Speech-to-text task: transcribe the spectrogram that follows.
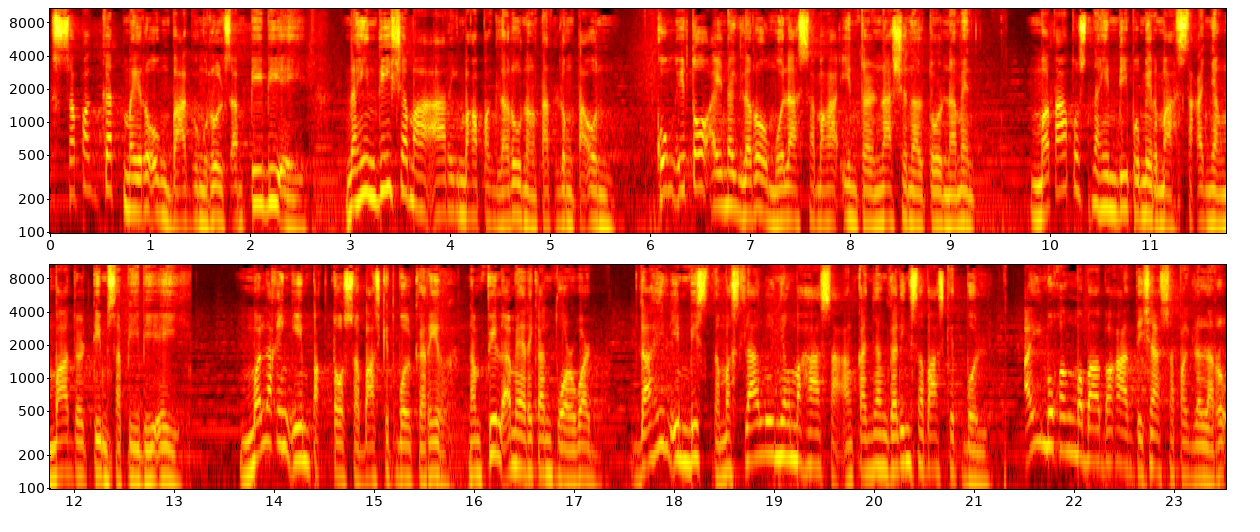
sapagkat mayroong bagong rules ang PBA na hindi siya maaaring makapaglaro ng tatlong taon kung ito ay naglaro mula sa mga international tournament matapos na hindi pumirma sa kanyang mother team sa PBA. Malaking impakto sa basketball career ng Phil American forward dahil imbis na mas lalo niyang mahasa ang kanyang galing sa basketball ay mukhang mababakante siya sa paglalaro.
